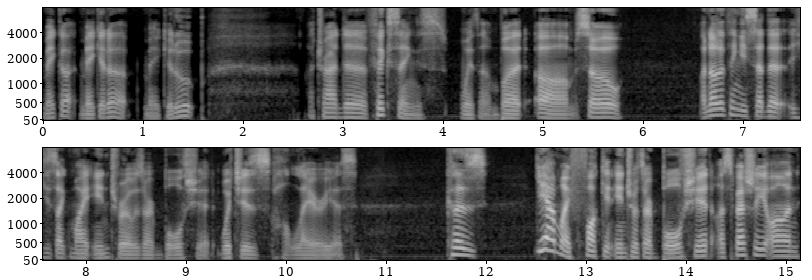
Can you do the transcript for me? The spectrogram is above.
make up make it up, make it up. I tried to fix things with him, but um so another thing he said that he's like my intros are bullshit, which is hilarious. Cuz yeah, my fucking intros are bullshit, especially on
